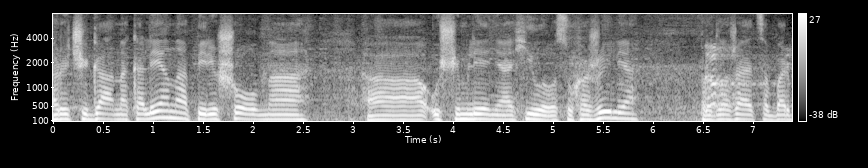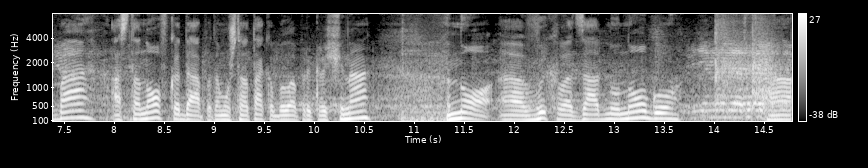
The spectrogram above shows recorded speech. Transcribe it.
рычага на колено, перешел на э, ущемление ахиллова сухожилия. Продолжается борьба, остановка, да, потому что атака была прекращена. Но э, выхват за одну ногу, э,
